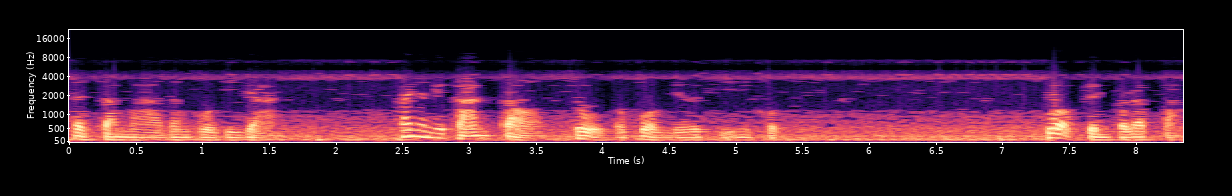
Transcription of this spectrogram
พระสัมมาสัมโพธิญาณเขายังมีการต่อสู้กับพวกเดรัจฉีนิคน พวกเป็นปรปัก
